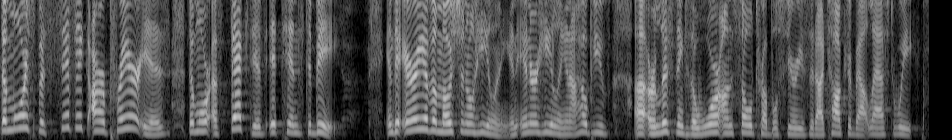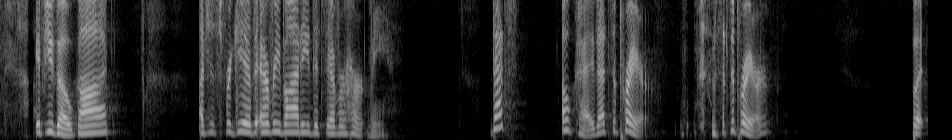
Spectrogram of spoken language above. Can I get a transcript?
The more specific our prayer is, the more effective it tends to be. In the area of emotional healing and inner healing, and I hope you uh, are listening to the War on Soul Trouble series that I talked about last week. If you go, God, I just forgive everybody that's ever hurt me. That's okay, that's a prayer. that's a prayer. But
